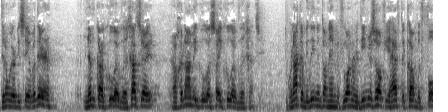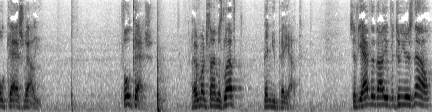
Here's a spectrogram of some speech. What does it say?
Didn't we already say over there? Nimkar kulav lechatzay, rachanami gulasai kulav lechatzay. We're not going to be lenient on him. If you want to redeem yourself, you have to come with full cash value. Full cash. However much time is left, then you pay out. So if you have the value for two years now,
